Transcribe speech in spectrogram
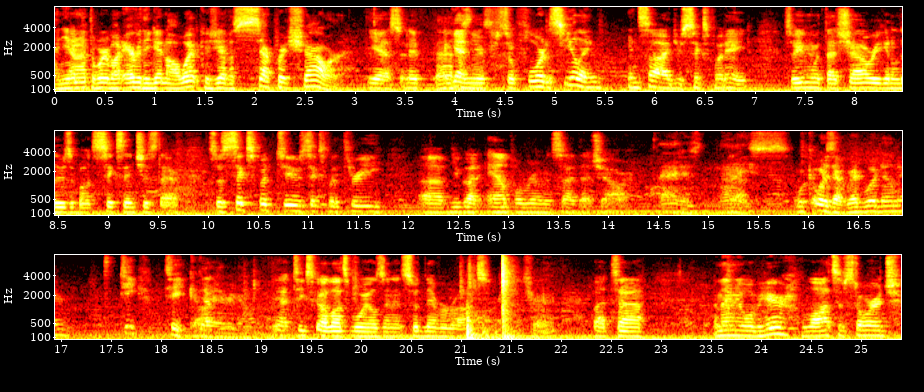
And you don't have to worry about everything getting all wet because you have a separate shower. Yes, and if That again you're nice. so floor to ceiling inside, you're six foot eight. So even with that shower, you're going to lose about six inches there. So six foot two, six foot three, uh, you've got ample room inside that shower. That is nice. What, what is that? Redwood down there? Teak. Teak. Oh, Yep. there we go. Yeah, teak's got lots of oils in it, so it never rots. That's right. But uh, and then over here, lots of storage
